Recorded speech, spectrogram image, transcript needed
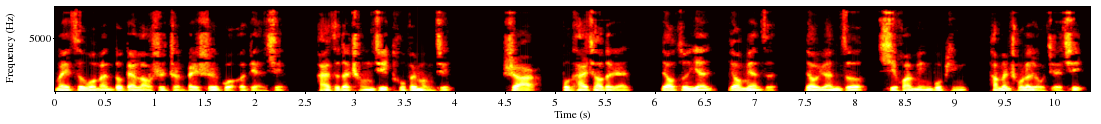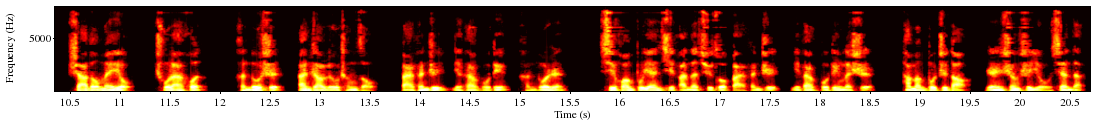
每次我们都给老师准备水果和点心，孩子的成绩突飞猛进。十二，不开窍的人。要尊严，要面子，要原则，喜欢鸣不平。他们除了有节气，啥都没有，出来混，很多事按照流程走，百分之一概不定。很多人喜欢不厌其烦的去做百分之一概不定的事，他们不知道人生是有限的，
